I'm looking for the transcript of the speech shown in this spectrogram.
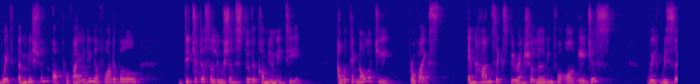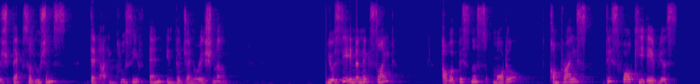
with a mission of providing affordable digital solutions to the community. Our technology provides enhanced experiential learning for all ages with research-backed solutions that are inclusive and intergenerational. You'll see in the next slide, our business model comprise these four key areas,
